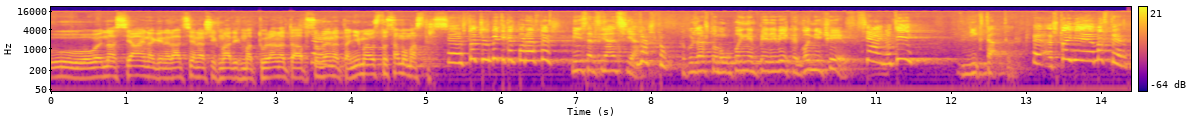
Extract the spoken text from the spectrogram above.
U, ovo je jedna sjajna generacija naših mladih maturanata, absolvenata. Njima je ostao samo masters. E, što ćeš biti kad porasteš? Ministar financija. Zašto? Kako zašto mogu podignem PDV kad god mi je čef? Sjajno, ti? Diktator. E, što im je master?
